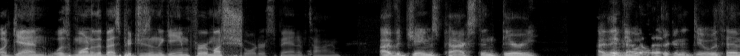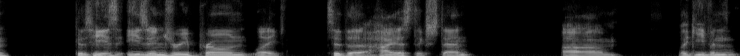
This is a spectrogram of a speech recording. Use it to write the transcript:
again, was one of the best pitchers in the game for a much shorter span of time. I have a James Paxton theory. I think I know what it. they're gonna do with him because he's he's injury prone like to the highest extent. Um, like even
